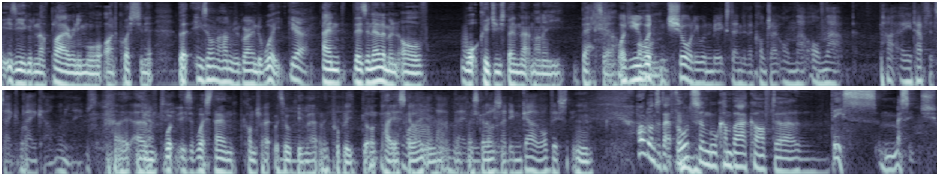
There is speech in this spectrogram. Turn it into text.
is he a good enough player anymore? I'd question it. But he's on hundred grand a week. Yeah. and there's an element of what could you spend that money better? Well, you on? wouldn't surely wouldn't be extending the contract on that on that. Pa- He'd have to take a pay cut, wouldn't he? Um, have what, it's a West Ham contract we're talking about, and they probably got a pay escalator. Well, in that, it, then pay you've got to escalation. let him go, obviously. Yeah. Hold on to that thoughts, and we'll come back after this message.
